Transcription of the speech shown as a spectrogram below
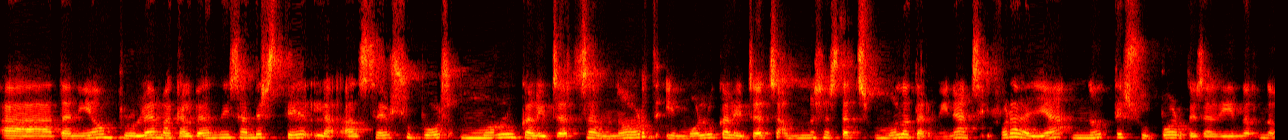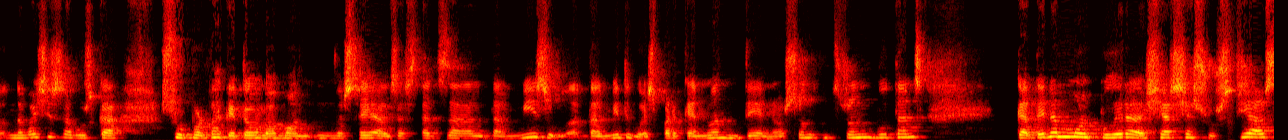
eh, tenia un problema, que el Bernie Sanders té la, els seus suports molt localitzats al nord i molt localitzats en uns estats molt determinats. I fora d'allà no té suport, és a dir, no, no, no vagis a buscar suport d'aquest home, no sé, als estats del, del, del Midwest, perquè no en té, no? Són, són votants que tenen molt poder a les xarxes socials,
